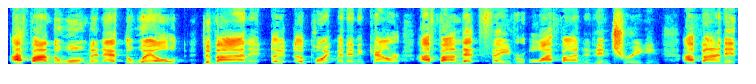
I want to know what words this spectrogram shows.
I find the woman at the well, divine uh, appointment and encounter, I find that favorable. I find it intriguing. I find it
